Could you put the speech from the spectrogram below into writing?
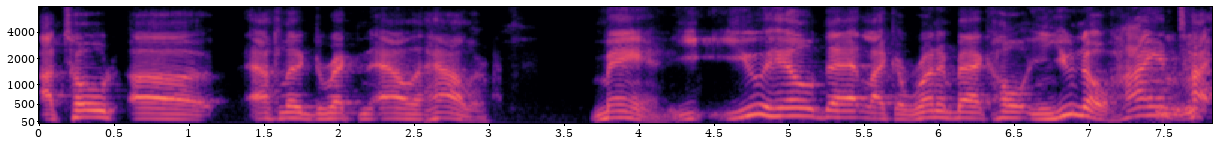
I told uh, athletic director Alan Haller, man, you, you, held that like a running back hold, and you know high and mm-hmm. tight.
